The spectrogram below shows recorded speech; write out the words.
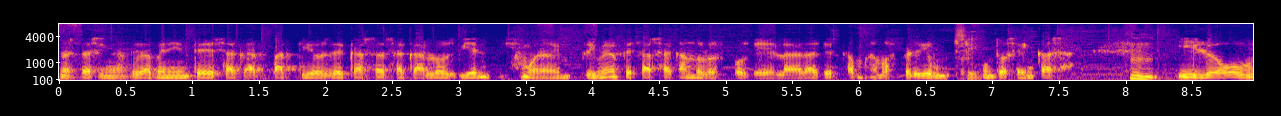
Nuestra asignatura pendiente es sacar partidos de casa, sacarlos bien. Bueno, primero empezar sacándolos, porque la verdad que hemos perdido muchos puntos en casa. Hmm. Y luego,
